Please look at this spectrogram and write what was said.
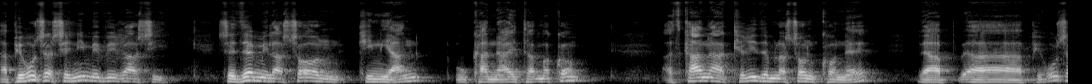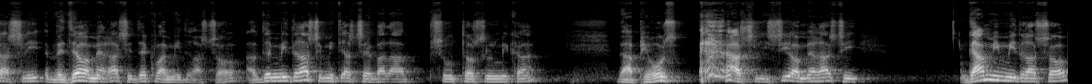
הפירוש השני מביא רש"י, שזה מלשון קניין, הוא קנה את המקום. אז כאן הקריא זה מלשון קונה, והפירוש השלי, וזה אומר רש"י, זה כבר מדרשו, אבל זה מדרש שמתיישב על הפשוטו של מקרא. והפירוש השלישי אומר רש"י, גם ממדרשו,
